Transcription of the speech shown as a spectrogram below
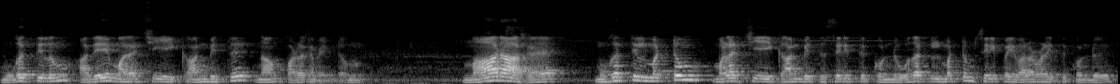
முகத்திலும் அதே மலர்ச்சியை காண்பித்து நாம் பழக வேண்டும். மாறாக முகத்தில் மட்டும் மலர்ச்சியை காண்பித்து சிரித்துக்கொண்டு உதட்டில் மட்டும் சிரிப்பை வரவழைத்து கொண்டு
